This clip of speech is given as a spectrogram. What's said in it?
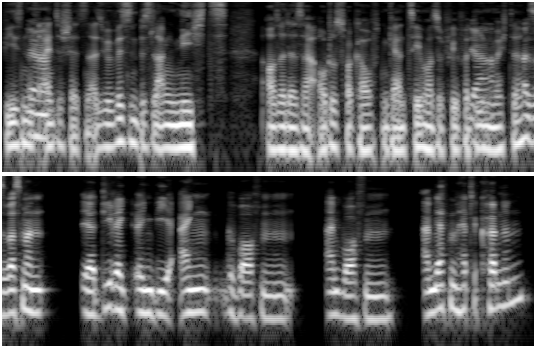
Wie ist denn das ja. einzuschätzen? Also wir wissen bislang nichts, außer dass er Autos verkauft und gern zehnmal so viel verdienen ja, möchte. Also was man ja direkt irgendwie eingeworfen, einworfen, einwerfen hätte können,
